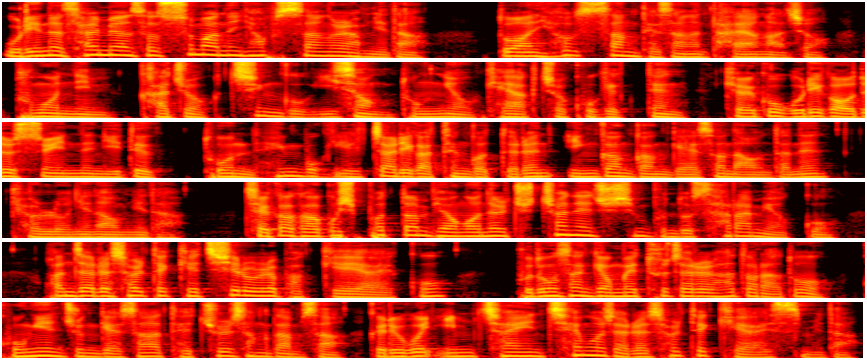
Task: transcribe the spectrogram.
우리는 살면서 수많은 협상을 합니다. 또한 협상 대상은 다양하죠. 부모님, 가족, 친구, 이성, 동료, 계약처, 고객 등 결국 우리가 얻을 수 있는 이득, 돈, 행복, 일자리 같은 것들은 인간관계에서 나온다는 결론이 나옵니다. 제가 가고 싶었던 병원을 추천해 주신 분도 사람이었고 환자를 설득해 치료를 받게 해야 했고 부동산 경매 투자를 하더라도 공인중개사, 대출상담사, 그리고 임차인 채무자를 설득해야 했습니다.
